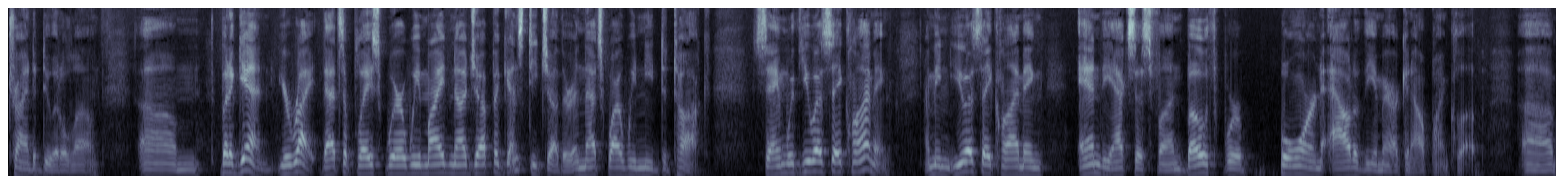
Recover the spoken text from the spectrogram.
trying to do it alone. Um, but again, you're right. That's a place where we might nudge up against each other, and that's why we need to talk. Same with USA Climbing. I mean, USA Climbing and the Access Fund both were born out of the American Alpine Club. Uh,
